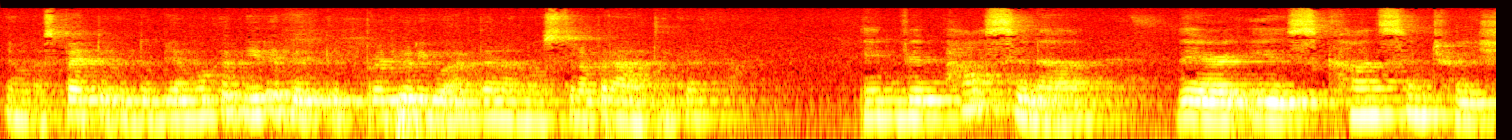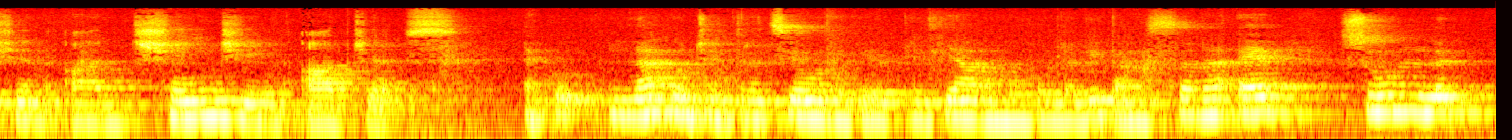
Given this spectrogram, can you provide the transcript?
è un aspetto che dobbiamo capire perché proprio riguarda la nostra pratica. In vipassana there is concentration on changing objects. Ecco, la concentrazione che applichiamo con la vipassana è sul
